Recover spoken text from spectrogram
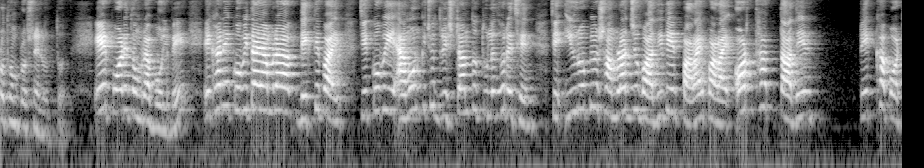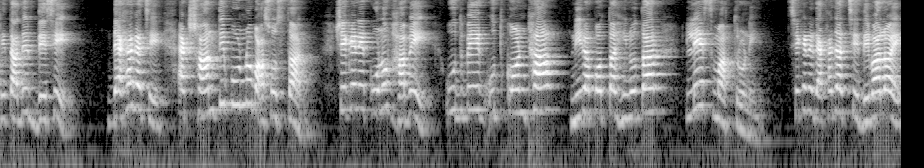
প্রথম প্রশ্নের উত্তর। এরপরে তোমরা বলবে, এখানে কবিতায় আমরা দেখতে পাই যে কবি এমন কিছু দৃষ্টান্ত তুলে ধরেছেন যে ইউরোপীয় সাম্রাজ্যবাদীদের পাড়ায় পাড়ায়, অর্থাৎ তাদের প্রেক্ষাপটে তাদের দেশে দেখা গেছে এক শান্তিপূর্ণ বাসস্থান। সেখানে কোনোভাবেই উদ্বেগ, উৎকণ্ঠা, নিরাপত্তাহীনতার লেশ মাত্র নেই। সেখানে দেখা যাচ্ছে দেবালয়ে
